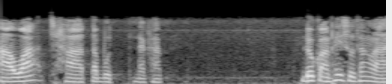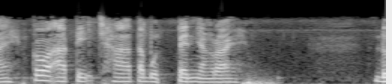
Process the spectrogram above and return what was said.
อาวะชาตบุตรนะครับ ดูก่อนพิสูจทั้งหลาย ก็อติชาตบุตรเป็นอย่างไร ดู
